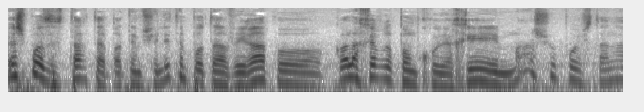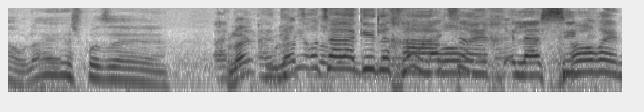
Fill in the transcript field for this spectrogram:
יש פה איזה סטארט-אפ, אתם שיניתם פה את האווירה פה, כל החבר'ה פה מחויכים, משהו פה השתנה, אולי יש פה איזה... אולי, אני- אולי אני רוצה להגיד לך, לא, אורן. אורן,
